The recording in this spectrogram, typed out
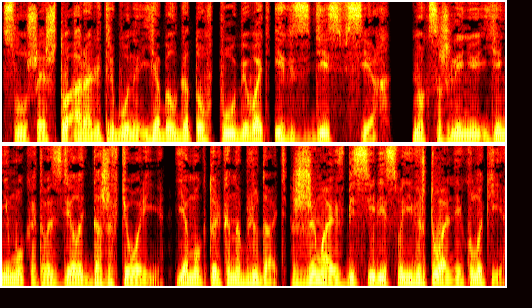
Слушая, что орали трибуны, я был готов поубивать их здесь всех. Но, к сожалению, я не мог этого сделать даже в теории. Я мог только наблюдать, сжимая в бессилии свои виртуальные кулаки.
